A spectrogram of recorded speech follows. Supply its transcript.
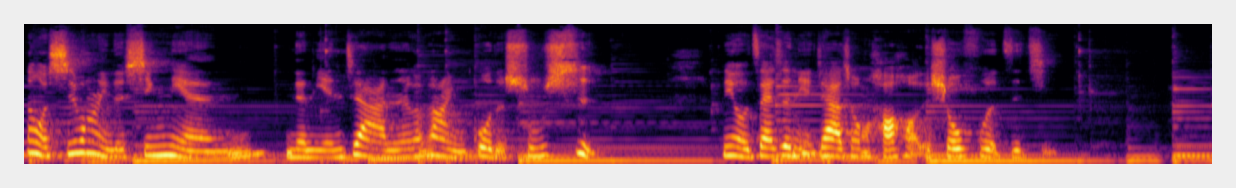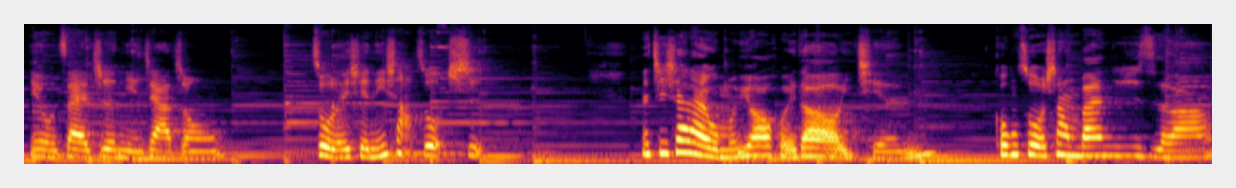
那我希望你的新年，你的年假能够让你过得舒适。你有在这年假中好好的修复了自己，你有在这年假中做了一些你想做的事。那接下来我们又要回到以前工作上班的日子啦。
